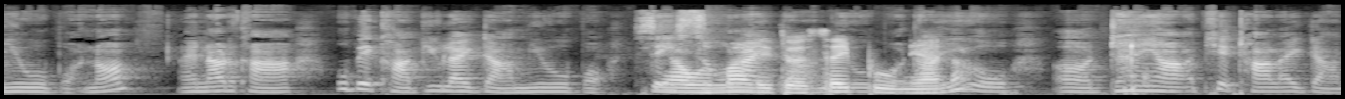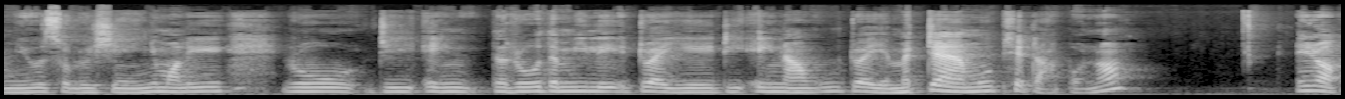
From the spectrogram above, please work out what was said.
မျိုးပေါ့เนาะအဲနောက်တစ်ခါဥပိ္ပခာပြုတ်လိုက်တာမျိုးပေါ့စိတ်ဆိုးလိုက်တာမျိုးပေါ့ဒါကြီးကိုအာဒဏ်ရာအဖြစ်ထားလိုက်တာမျိုးဆိုလို့ရှိရင်ညီမလေးတို့ဒီအိမ်သရိုးသမီးလေးအတွက်ရေဒီအိမ်နောင်ဦးအတွက်ရေမတန်မှုဖြစ်တာပေါ့เนาะ အဲ့တော့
